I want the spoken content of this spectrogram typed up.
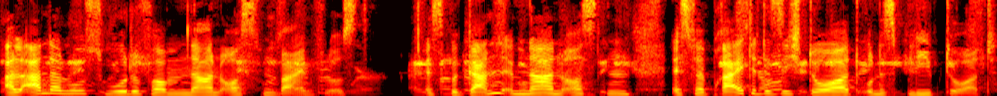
Al-Andalus wurde vom Nahen Osten beeinflusst. Es begann im Nahen Osten, es verbreitete sich dort und es blieb dort.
